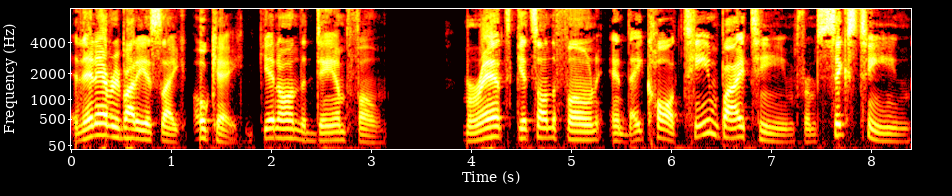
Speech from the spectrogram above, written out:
And then everybody is like, okay, get on the damn phone. Marathe gets on the phone and they call team by team from 16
